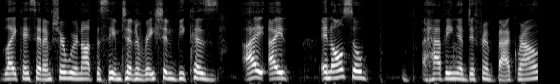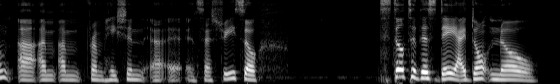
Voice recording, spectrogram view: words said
like I said, I'm sure we're not the same generation because I I and also having a different background. Uh, I'm I'm from Haitian uh, ancestry, so still to this day, I don't know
